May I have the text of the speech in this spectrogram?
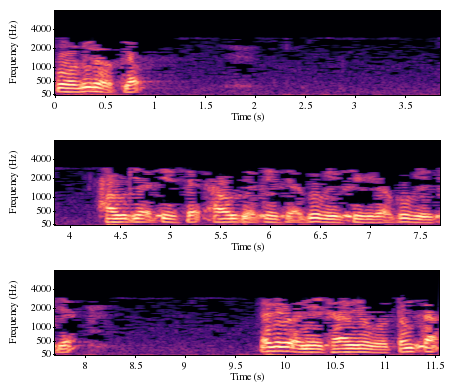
ပို့ပြီးတော့ပြောက်ဟောင်းပြည့်ပြည့်စက်ဟောင်းပြည့်ပြည့်စက်အခုပြီးရှိပြီးတော့အခုပြီးပြည့်အဲဒီလိုအနေထားမျိုးကိုသုံးသပ်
